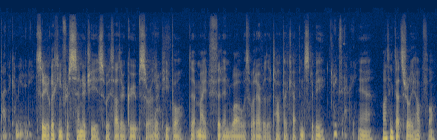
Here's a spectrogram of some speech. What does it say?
by the community. So you're looking for synergies with other groups or other Yes. people that might fit in well with whatever the topic happens to be. Exactly. Yeah, well, I think that's really helpful.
